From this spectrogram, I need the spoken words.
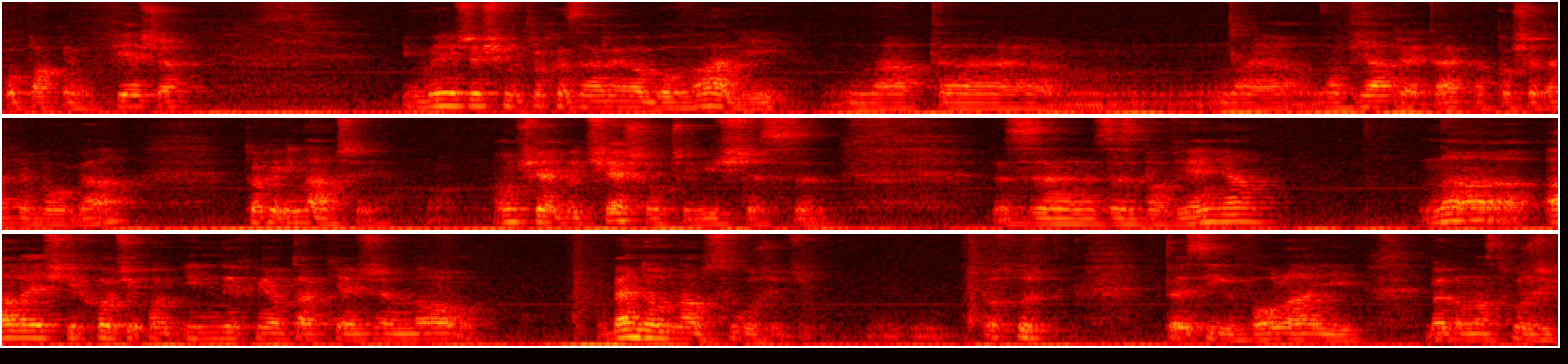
chłopakiem w wierze i my żeśmy trochę zareagowali na tę na, na wiarę, tak, na posiadanie Boga trochę inaczej. On się jakby cieszył oczywiście z, z, ze zbawienia, no ale jeśli chodzi o innych, miał takie, że no będą nam służyć. Po prostu to jest ich wola i będą nas służyć.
